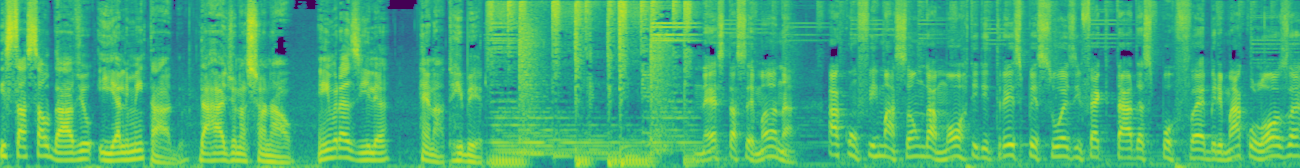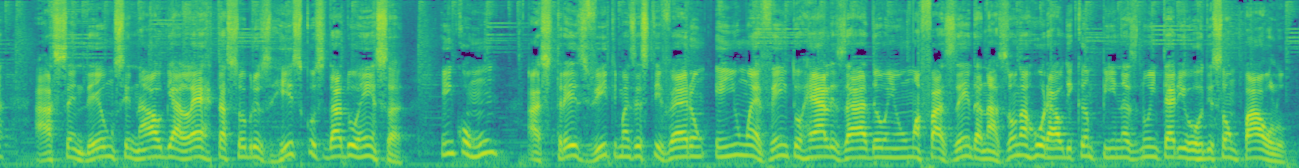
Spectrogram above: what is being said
estar saudável e alimentado. Da Rádio Nacional, em Brasília, Renato Ribeiro. Nesta semana, a confirmação da morte de três pessoas infectadas por febre maculosa acendeu um sinal de alerta sobre os riscos da doença. Em comum, as três vítimas estiveram em um evento realizado em uma fazenda na zona rural de Campinas, no interior de São Paulo.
